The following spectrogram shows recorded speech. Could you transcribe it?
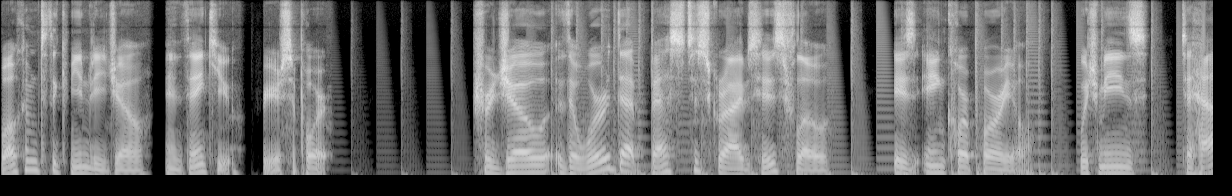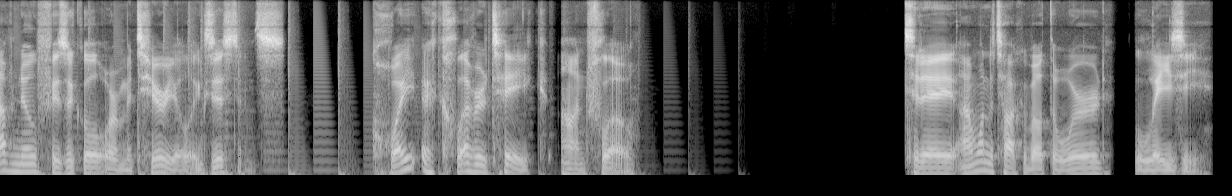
Welcome to the community, Joe, and thank you for your support. For Joe, the word that best describes his flow is incorporeal, which means to have no physical or material existence. Quite a clever take on flow. Today, I want to talk about the word lazy.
